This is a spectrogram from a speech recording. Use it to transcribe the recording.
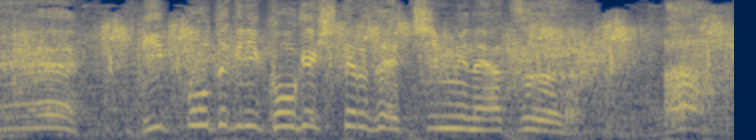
ええ一方的に攻撃してるぜ珍味のやつ。ああ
